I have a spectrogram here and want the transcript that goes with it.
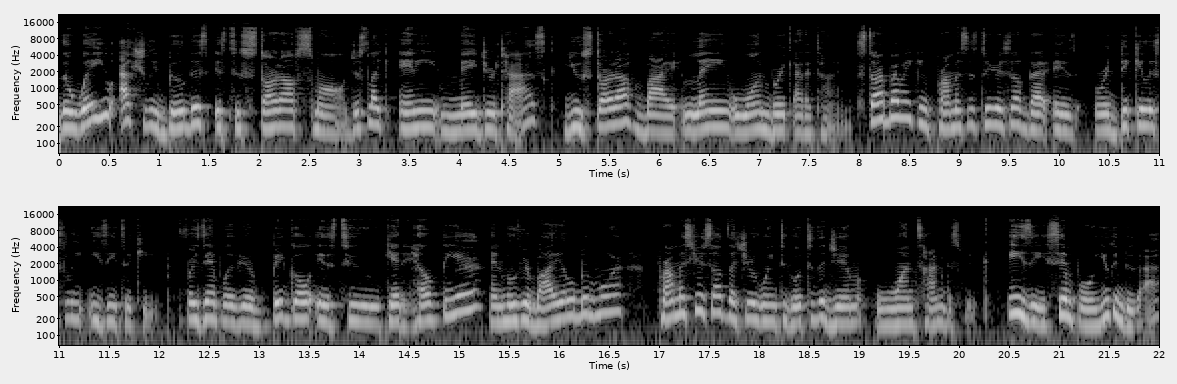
the way you actually build this is to start off small. Just like any major task, you start off by laying one brick at a time. Start by making promises to yourself that is ridiculously easy to keep. For example, if your big goal is to get healthier and move your body a little bit more, promise yourself that you're going to go to the gym one time this week. Easy, simple, you can do that.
